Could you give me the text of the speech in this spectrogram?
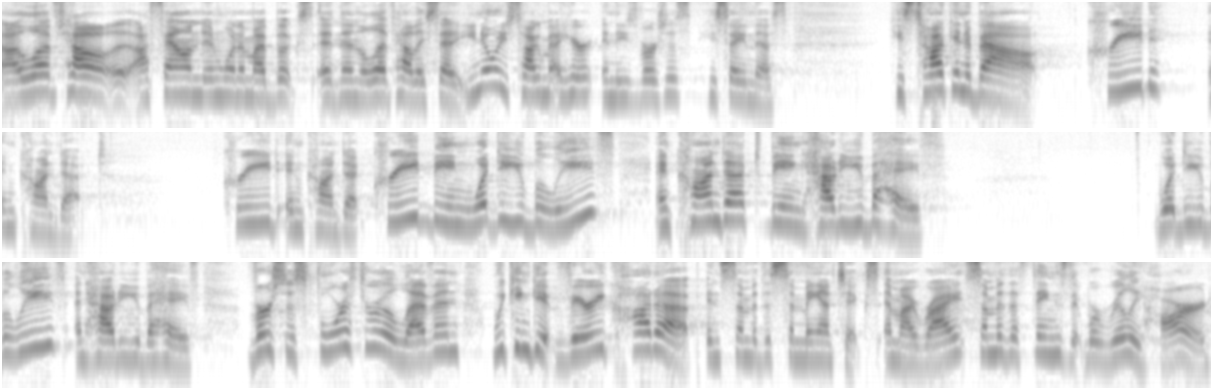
I loved how uh, I found in one of my books, and then I love how they said it. You know what he's talking about here in these verses? He's saying this. He's talking about creed and conduct. Creed and conduct. Creed being what do you believe, and conduct being how do you behave. What do you believe, and how do you behave? Verses 4 through 11, we can get very caught up in some of the semantics, am I right? Some of the things that were really hard.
